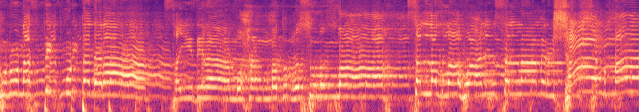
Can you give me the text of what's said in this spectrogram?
কোন নাস্তিক মুর্তাদারা সাইয়্যিদিনা মুহাম্মদুর রাসূলুল্লাহ সাল্লাল্লাহু আলাইহি সাল্লামের শান, মান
